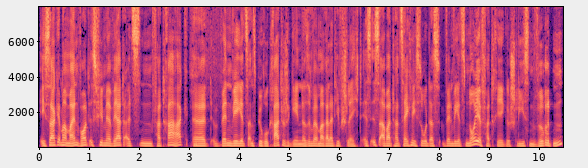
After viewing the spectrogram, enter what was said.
ich sage immer, mein Wort ist viel mehr wert als ein Vertrag. Äh, wenn wir jetzt ans Bürokratische gehen, da sind wir immer relativ schlecht. Es ist aber tatsächlich so, dass wenn wir jetzt neue Verträge schließen würden,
